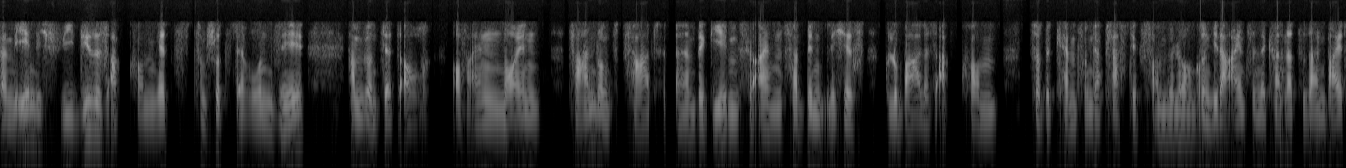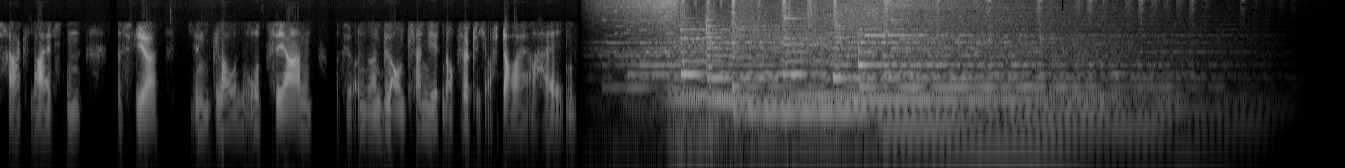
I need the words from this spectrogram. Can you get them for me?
Ähm, ähnlich wie dieses Abkommen jetzt zum Schutz der Hohen See haben wir uns jetzt auch auf einen neuen Verhandlungspfad äh, begeben für ein verbindliches globales Abkommen zur Bekämpfung der Plastikvermüllung. Und jeder Einzelne kann dazu seinen Beitrag leisten, dass wir den blauen Ozean, dass wir unseren blauen Planeten auch wirklich auf Dauer erhalten. Musik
